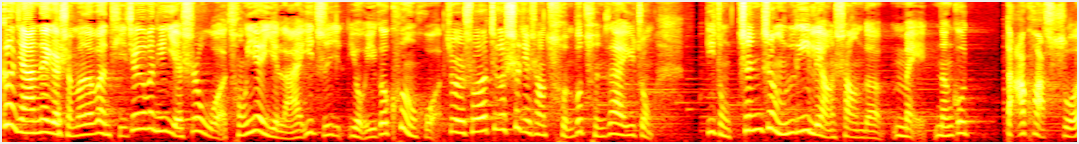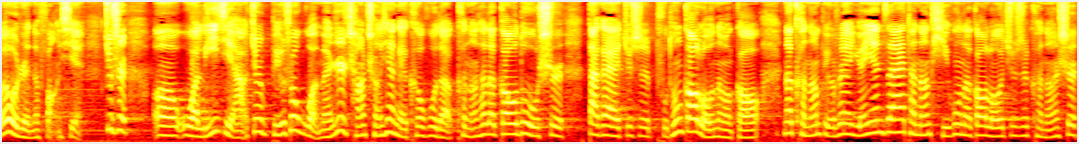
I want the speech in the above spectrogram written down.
更加那个什么的问题，这个问题也是我从业以来一直有一个困惑，就是说这个世界上存不存在一种一种真正力量上的美，能够。打垮所有人的防线，就是呃，我理解啊，就是比如说我们日常呈现给客户的，可能它的高度是大概就是普通高楼那么高，那可能比如说原研哉它能提供的高楼就是可能是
